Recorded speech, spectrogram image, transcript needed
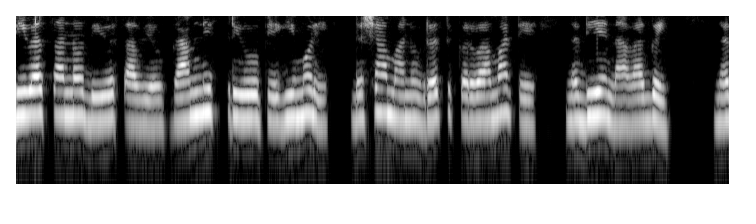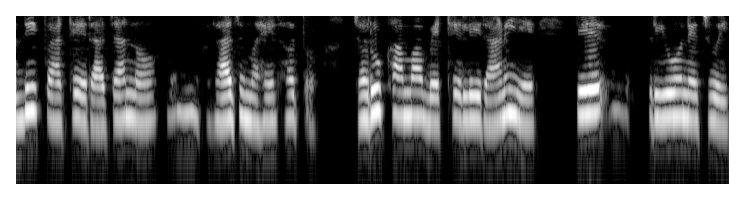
દિવાસાનો દિવસ આવ્યો. ગામની સ્ત્રીઓ ભેગી મળી દશામાનું વ્રત કરવા માટે નદીએ નાવા ગઈ. નદી કાંઠે રાજાનો રાજમહેલ હતો. ઝરૂખામાં બેઠેલી રાણીએ તે સ્ત્રીઓને જોઈ.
